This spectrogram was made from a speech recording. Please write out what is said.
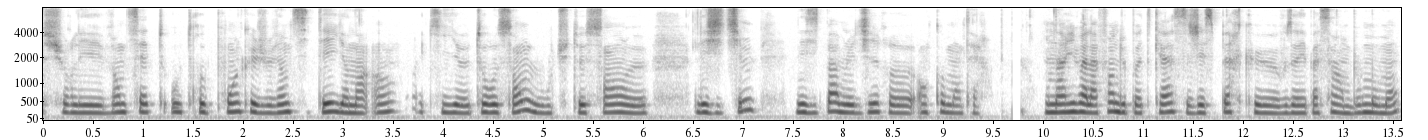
sur les 27 autres points que je viens de citer, il y en a un qui te ressemble ou tu te sens légitime, n'hésite pas à me le dire en commentaire. On arrive à la fin du podcast. J'espère que vous avez passé un bon moment,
